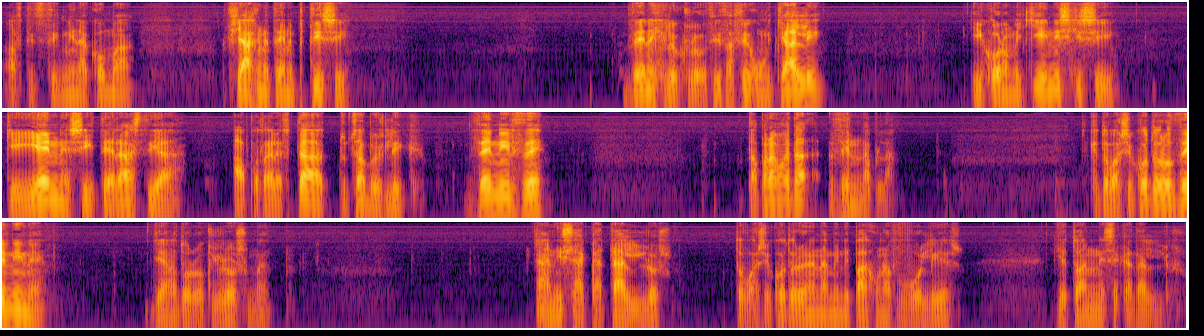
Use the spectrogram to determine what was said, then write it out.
αυτή τη στιγμή είναι ακόμα φτιάχνεται εν πτήση. Δεν έχει ολοκληρωθεί, θα φύγουν κι άλλοι. Η οικονομική ενίσχυση και η ένεση τεράστια από τα λεφτά του Champions League δεν ήρθε. Τα πράγματα δεν είναι απλά. Και το βασικότερο δεν είναι, για να το ολοκληρώσουμε, αν είσαι ακατάλληλος, το βασικότερο είναι να μην υπάρχουν αμφιβολίες για το αν είσαι κατάλληλος.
